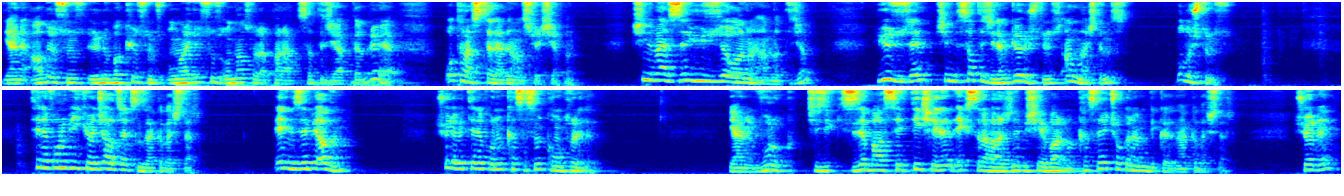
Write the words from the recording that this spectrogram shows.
Yani alıyorsunuz, ürünü bakıyorsunuz, onaylıyorsunuz ondan sonra para satıcıya aktarılıyor ya. O tarz sitelerden alışveriş yapın. Şimdi ben size yüz yüze olanı anlatacağım. Yüz yüze şimdi satıcıyla görüştünüz, anlaştınız, buluştunuz. Telefonu bir ilk önce alacaksınız arkadaşlar. Elinize bir alın. Şöyle bir telefonun kasasını kontrol edin. Yani vuruk, çizik, size bahsettiği şeylerin ekstra haricinde bir şey var mı? Kasaya çok önemli dikkat edin arkadaşlar. Şöyle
